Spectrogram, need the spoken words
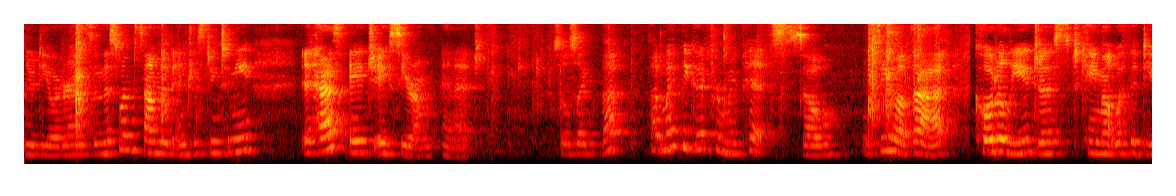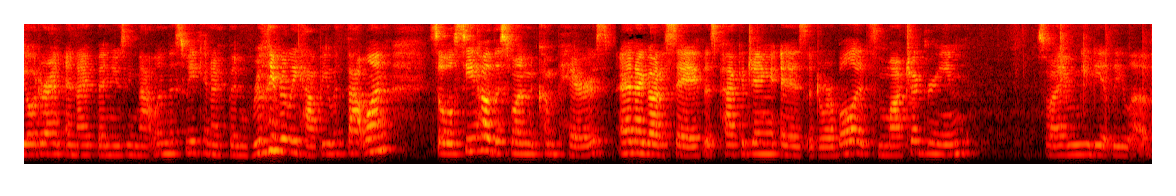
new deodorants, and this one sounded interesting to me. It has HA serum in it. So I was like, that, that might be good for my pits. So we'll see about that. Caudalie just came out with a deodorant and I've been using that one this week and I've been really, really happy with that one. So we'll see how this one compares. And I gotta say, this packaging is adorable. It's matcha green, so I immediately love.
